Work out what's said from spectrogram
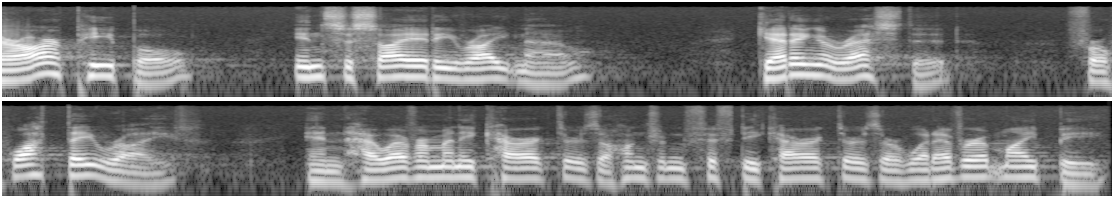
there are people in society right now getting arrested for what they write in however many characters, 150 characters, or whatever it might be,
